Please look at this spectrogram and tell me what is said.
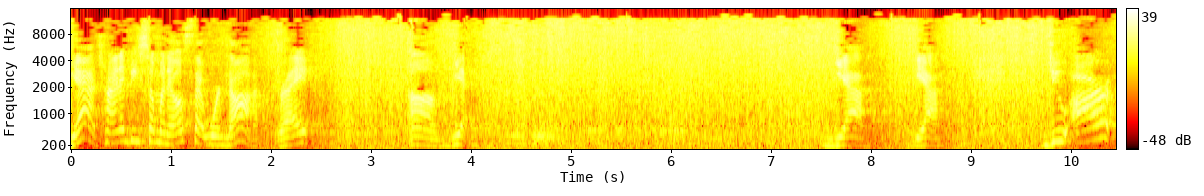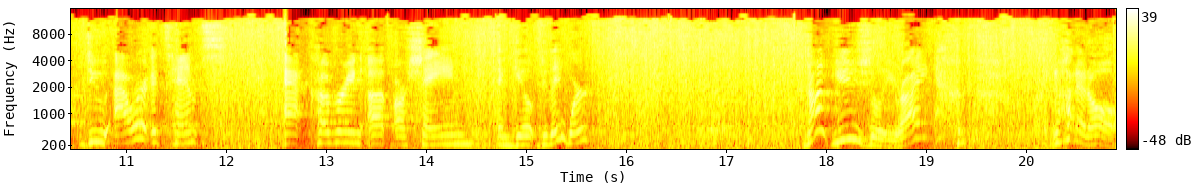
Yeah, trying to be someone else that we're not, right? Um, yeah. Yeah, yeah. Do our do our attempts at covering up our shame and guilt do they work? Not usually, right? Not at all.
